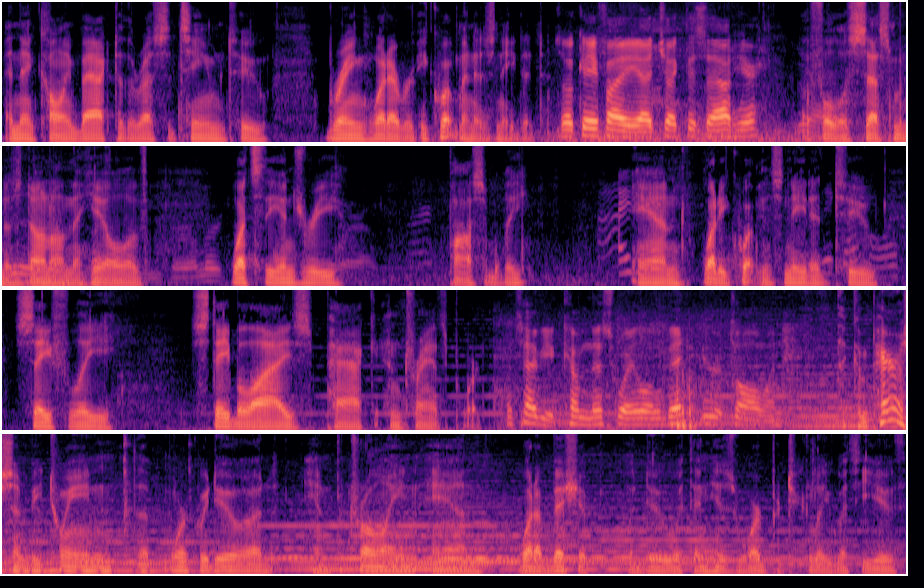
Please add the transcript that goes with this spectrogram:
and then calling back to the rest of the team to bring whatever equipment is needed. It's okay if I uh, check this out here? A full assessment is done on the hill of what's the injury possibly and what equipment's needed to safely stabilize, pack, and transport. Let's have you come this way a little bit. You're a tall one. The comparison between the work we do in, in patrolling and what a bishop would do within his ward, particularly with the youth,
